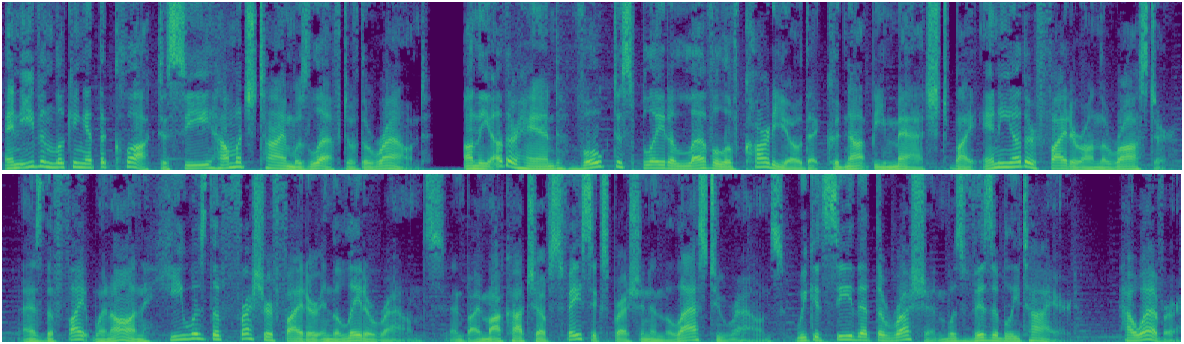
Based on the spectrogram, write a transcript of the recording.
and even looking at the clock to see how much time was left of the round. On the other hand, Volk displayed a level of cardio that could not be matched by any other fighter on the roster. As the fight went on, he was the fresher fighter in the later rounds, and by Makhachev's face expression in the last two rounds, we could see that the Russian was visibly tired. However,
